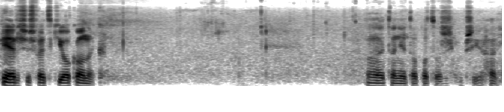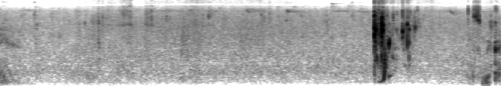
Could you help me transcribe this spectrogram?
Pierwszy szwedzki okonek. Ale to nie to, po co żeśmy przyjechali. Zmykaj.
